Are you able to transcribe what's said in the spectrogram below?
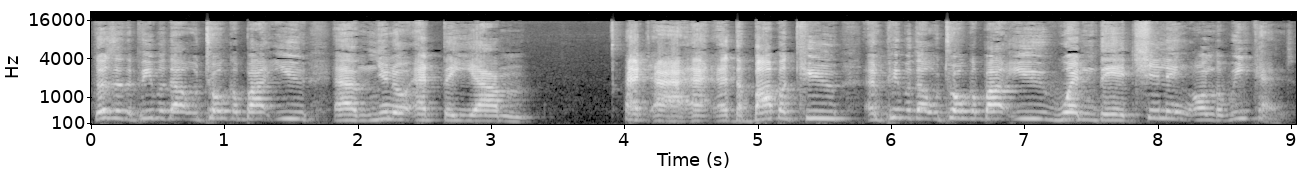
Those are the people that will talk about you, um, you know, at the, um, at, uh, at, at the barbecue and people that will talk about you when they're chilling on the weekend.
